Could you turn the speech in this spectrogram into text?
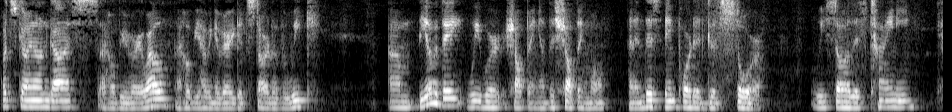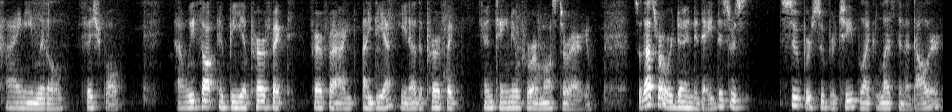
What's going on, guys? I hope you're very well. I hope you're having a very good start of the week. Um, the other day, we were shopping at this shopping mall, and in this imported goods store, we saw this tiny, tiny little fishbowl. And we thought it'd be a perfect, perfect idea, you know, the perfect container for a moss. So that's what we're doing today. This was super, super cheap, like less than a dollar.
